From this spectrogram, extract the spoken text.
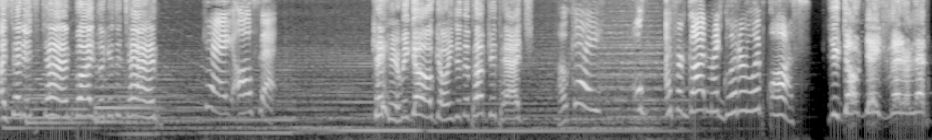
I said it's time, boys. Look at the time. Okay, all set. Okay, here we go. Going to the pumpkin patch. Okay. Oh, I forgot my glitter lip gloss. You don't need glitter lip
